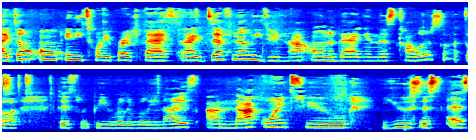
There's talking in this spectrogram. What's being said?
I don't own any Tory Burch bags, and I definitely do not own a bag in this color, so I thought this would be really, really nice. I'm not going to use this as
